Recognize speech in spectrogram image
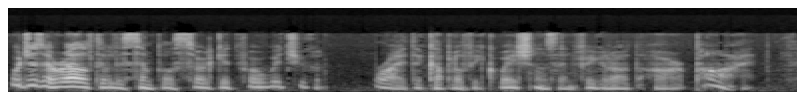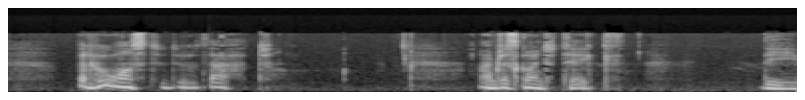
which is a relatively simple circuit for which you could write a couple of equations and figure out R pi. But who wants to do that? I'm just going to take the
